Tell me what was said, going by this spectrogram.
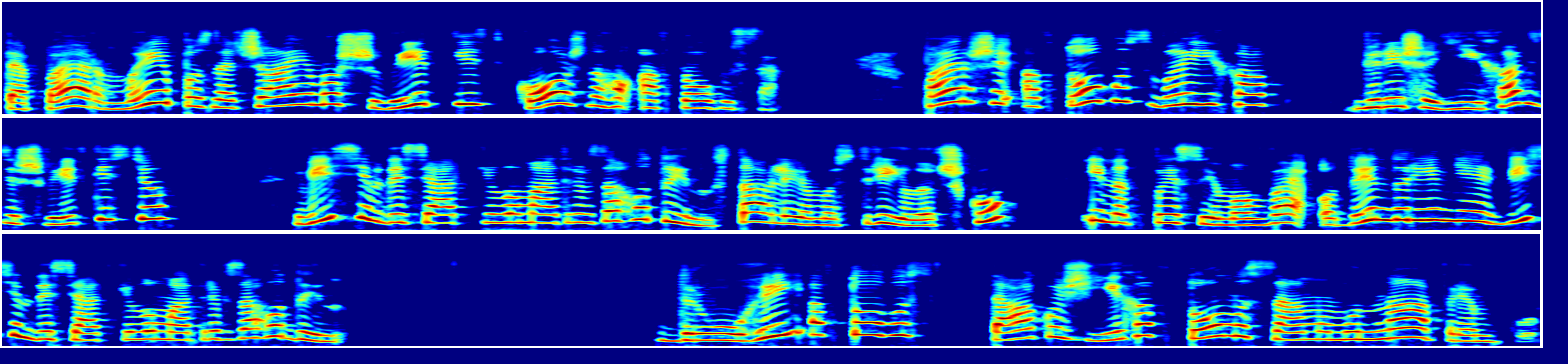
Тепер ми позначаємо швидкість кожного автобуса. Перший автобус виїхав, вірніше їхав зі швидкістю 80 км за годину. Ставляємо стрілочку і надписуємо В1 дорівнює 80 км за годину. Другий автобус також їхав в тому самому напрямку.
